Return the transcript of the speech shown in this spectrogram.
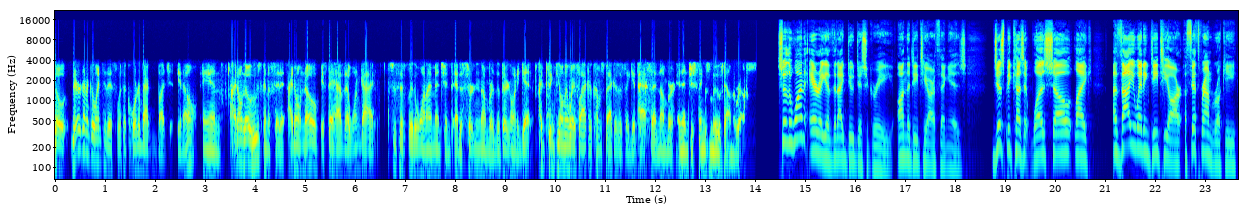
So they're going to go into this with a quarterback budget, you know, and I don't know who's going to fit it. I don't know if they have that one guy, specifically the one I mentioned, at a certain number that they're going to get. I think the only way Flacco comes back is if they get past that number and then just things move down the road. So the one area that I do disagree on the DTR thing is just because it was so like evaluating DTR, a fifth round rookie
